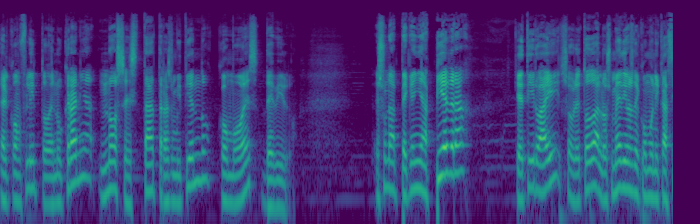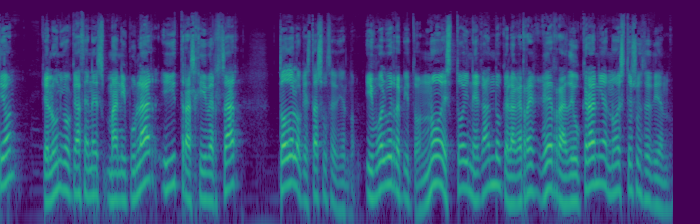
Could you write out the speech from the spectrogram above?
El conflicto en Ucrania no se está transmitiendo como es debido. Es una pequeña piedra que tiro ahí, sobre todo a los medios de comunicación, que lo único que hacen es manipular y transgiversar todo lo que está sucediendo. Y vuelvo y repito, no estoy negando que la guerra, de Ucrania no esté sucediendo.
